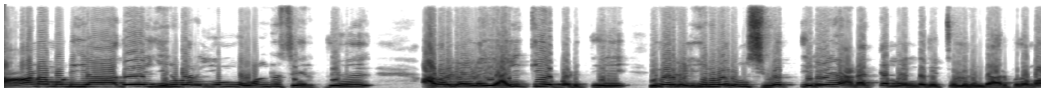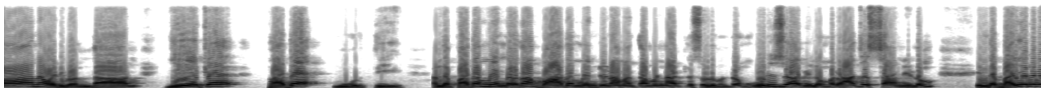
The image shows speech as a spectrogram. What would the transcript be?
காண முடியாத இருவரையும் ஒன்று சேர்த்து அவர்களை ஐக்கியப்படுத்தி இவர்கள் இருவரும் சிவத்திலே அடக்கம் என்பதை சொல்லுகின்ற அற்புதமான வடிவம்தான் ஏக பத மூர்த்தி. அந்த பதம் என்பதுதான் பாதம் என்று நாம தமிழ்நாட்டில் சொல்லுகின்றோம். ஒரிசாவிலும் ராஜஸ்தானிலும் இந்த பைரவ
